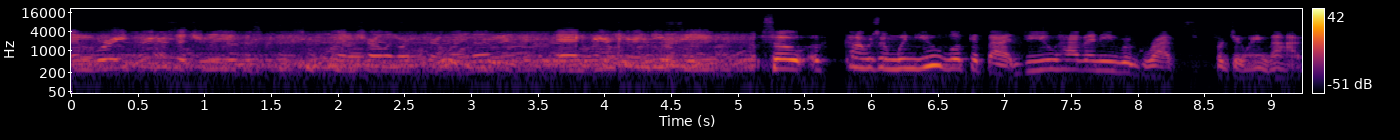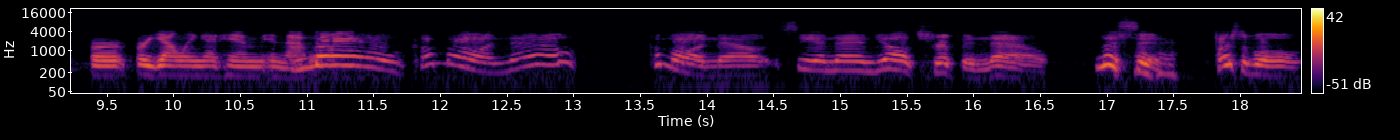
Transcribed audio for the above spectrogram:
and we're eighth graders at Trinity Episcopal School in Charlotte, North Carolina, and we're here in D.C. So, uh, Congressman, when you look at that, do you have any regrets for doing that, for for yelling at him in that no, way? No, come on now, come on now, CNN, y'all tripping now. Listen, first of all,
